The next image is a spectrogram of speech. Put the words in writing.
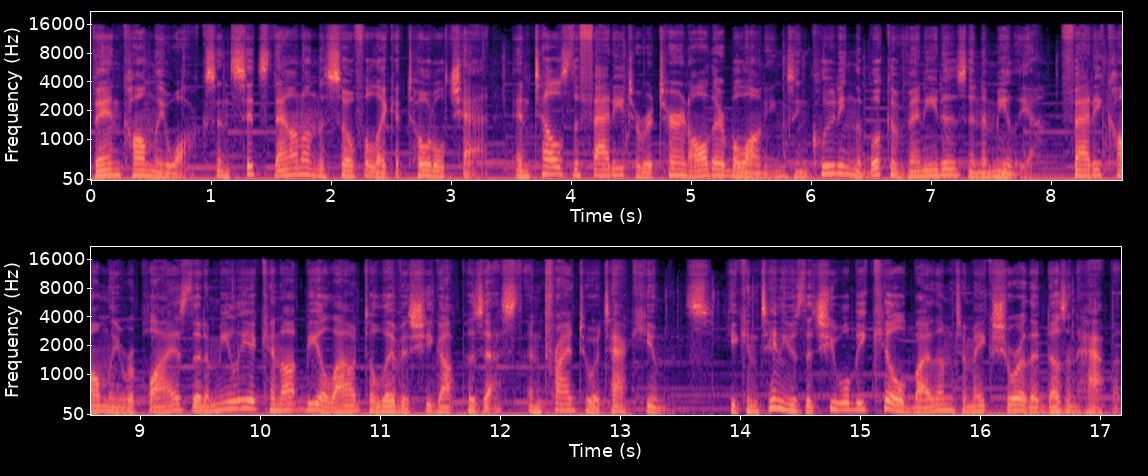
Van calmly walks and sits down on the sofa like a total Chad, and tells the fatty to return all their belongings including the Book of Vanitas and Amelia. Fatty calmly replies that Amelia cannot be allowed to live as she got possessed and tried to attack humans. He continues that she will be killed by them to make sure that doesn't happen.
